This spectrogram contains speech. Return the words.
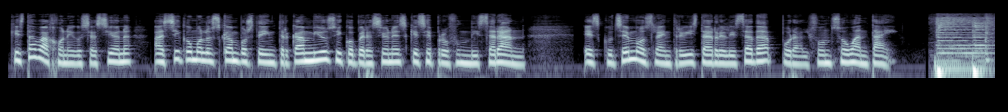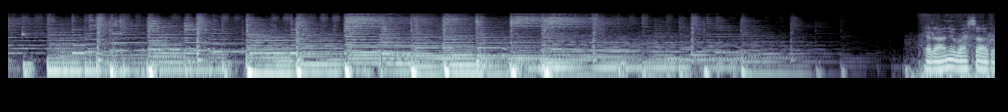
que está bajo negociación, así como los campos de intercambios y cooperaciones que se profundizarán. Escuchemos la entrevista realizada por Alfonso Guantay. El año pasado,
